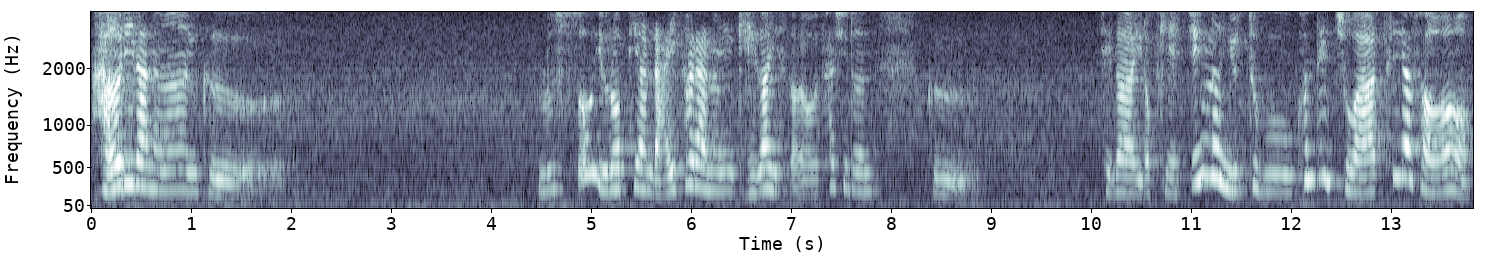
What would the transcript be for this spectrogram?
가을이라는 그 루소 유러피안 라이카라는 개가 있어요. 사실은 그 제가 이렇게 찍는 유튜브 컨텐츠와 틀려서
